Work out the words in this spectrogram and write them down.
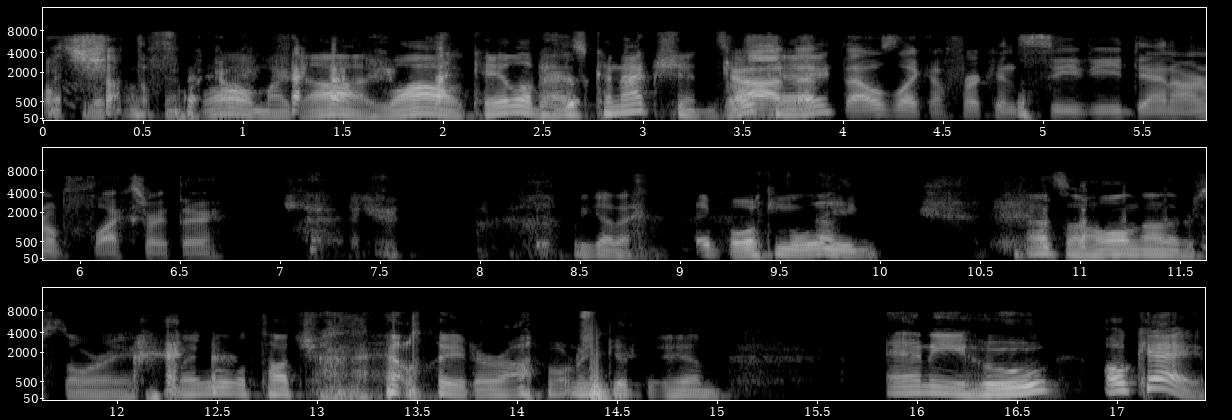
Oh, shut the Okay. fuck Oh up. my god. Wow. Caleb has connections. God, okay. that, that was like a freaking CV Dan Arnold flex right there. We gotta they both in the league. That's a whole nother story. Maybe we'll touch on that later on when we get to him. Anywho, okay.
